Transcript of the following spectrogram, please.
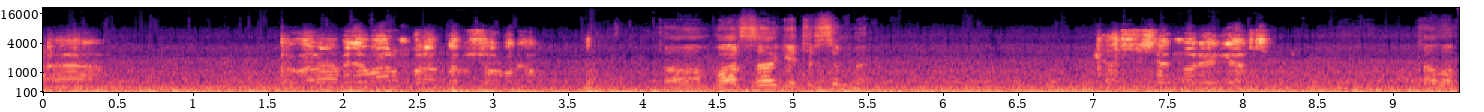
Ha. Ömer abi de var mı Branda? Bir sor bakalım. Tamam varsa getirsin mi? Gelsin sen oraya gelsin. Tamam.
